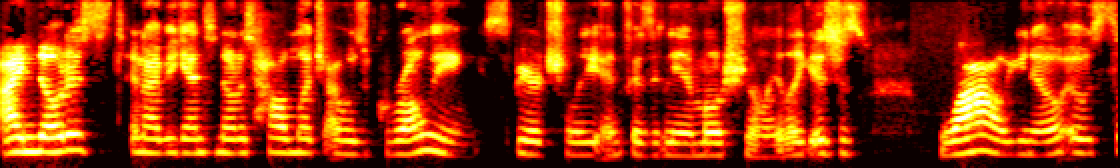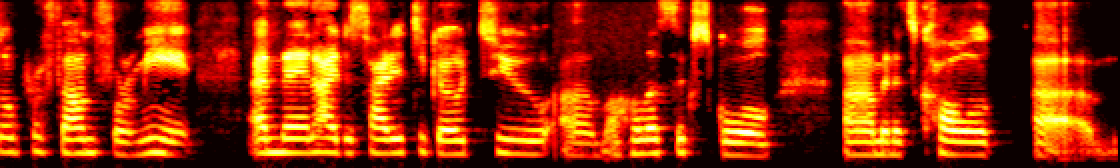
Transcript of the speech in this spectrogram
I noticed, and I began to notice how much I was growing spiritually and physically and emotionally. Like it's just wow, you know, it was so profound for me. And then I decided to go to um, a holistic school, um, and it's called um,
